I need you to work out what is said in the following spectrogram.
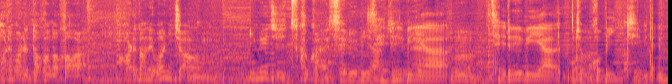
我々なかなかあれだねワニちゃんイメージつくかい？セルビア。ってセね、ルビア、うん。セルビアジョコビッチみたいな、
